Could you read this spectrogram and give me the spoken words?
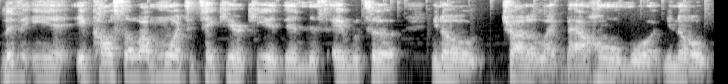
living in, it costs a lot more to take care of a kid than is able to, you know, try to like buy a home or, you know,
